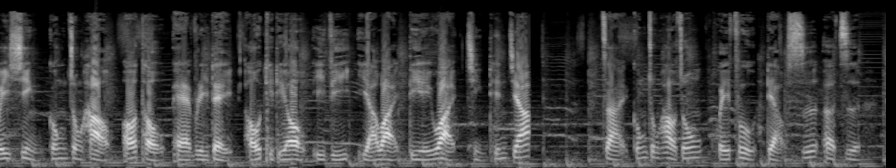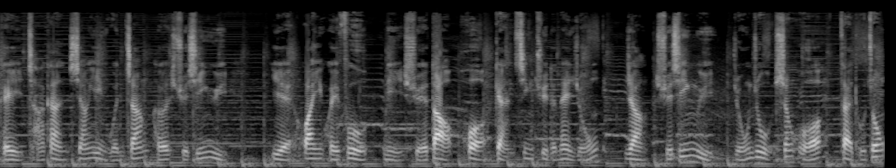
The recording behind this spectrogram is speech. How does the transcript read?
微信公众号 Otto Everyday O T T O E V E R Y D A Y，请添加。在公众号中回复“屌丝”二字，可以查看相应文章和学习英语。也欢迎回复你学到或感兴趣的内容，让学习英语融入生活，在途中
